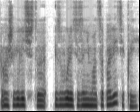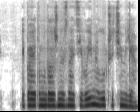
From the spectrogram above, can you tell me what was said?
Ваше Величество, изволите заниматься политикой, и поэтому должны знать его имя лучше, чем я.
